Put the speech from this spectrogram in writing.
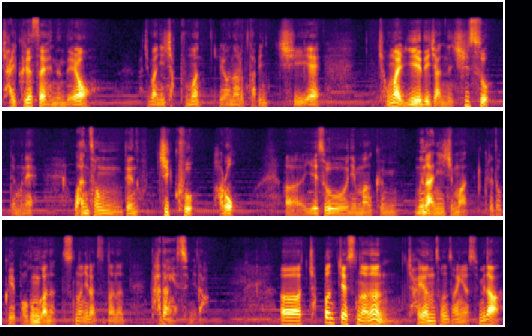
잘 그렸어야 했는데요. 하지만 이 작품은 레오나르도 다빈치의 정말 이해되지 않는 실수 때문에 완성된 직후 바로 어, 예수님만큼은 아니지만 그래도 그의 버금가는 순환이란 순환은 다당했습니다. 어, 첫 번째 순환은 자연 손상이었습니다.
